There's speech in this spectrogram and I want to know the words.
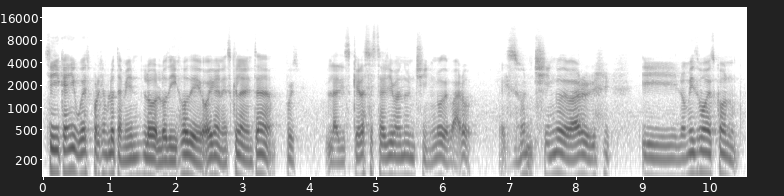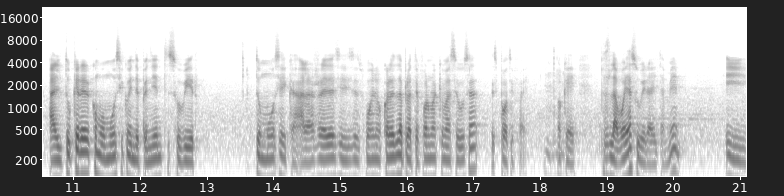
Sí, Kanye West, por ejemplo, también lo, lo dijo de, oigan, es que la neta, pues, la disquera se está llevando un chingo de varo. Es un chingo de varo. Y lo mismo es con, al tú querer como músico independiente subir tu música a las redes y dices, bueno, ¿cuál es la plataforma que más se usa? Spotify. Ujú. Ok, pues la voy a subir ahí también. ¿Y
